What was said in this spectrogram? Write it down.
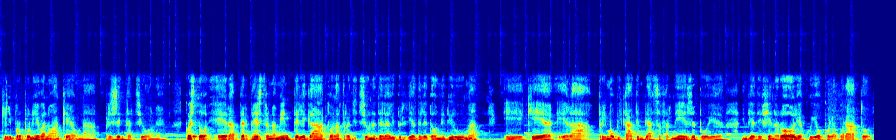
che li proponevano anche a una presentazione. Questo era per me estremamente legato alla tradizione della Libreria delle Donne di Roma, che era prima ubicata in piazza Farnese, poi eh, in via dei Fieneroli, a cui ho collaborato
